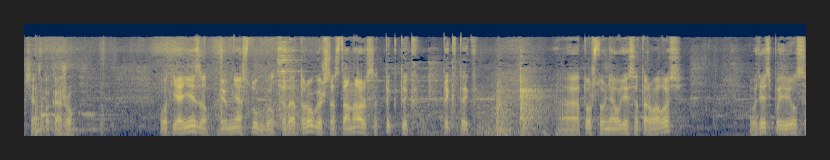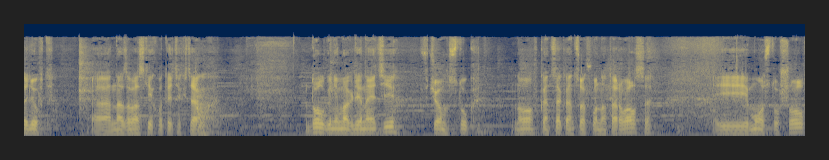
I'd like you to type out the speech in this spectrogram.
Сейчас покажу. Вот я ездил, и у меня стук был. Когда трогаешься, останавливаешься, тык-тык, тык-тык. Э, То, что у меня вот здесь оторвалось, вот здесь появился люфт э, на заводских вот этих тягах. Долго не могли найти, в чем стук, но в конце концов он оторвался, и мост ушел,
